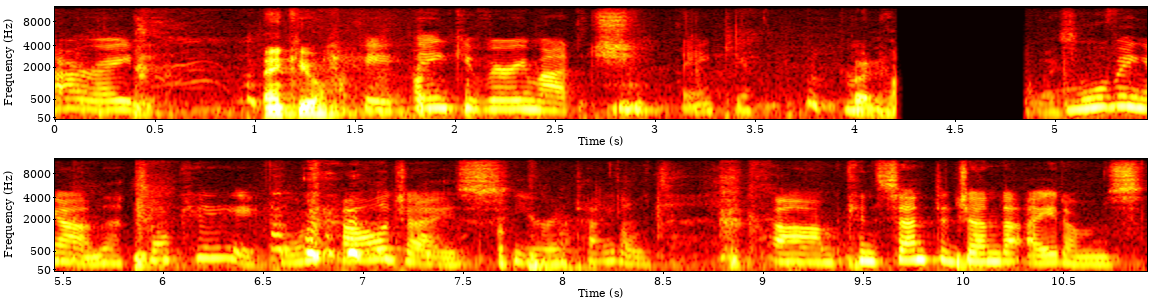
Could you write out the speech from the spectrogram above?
All right. Thank you. Okay, thank you very much. Thank you. Couldn't help Moving on, that's okay. Don't apologize. You're entitled. Um, Consent agenda items.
